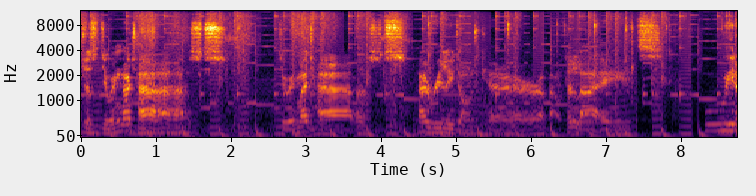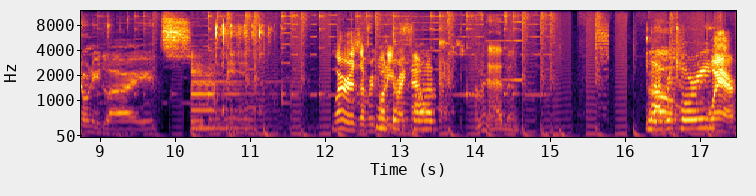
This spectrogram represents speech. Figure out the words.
Just doing my tasks. doing my tasks. I really don't care about the lights. We don't need lights. Where is everybody what the right now? I'm an admin. Laboratory. Oh, where?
